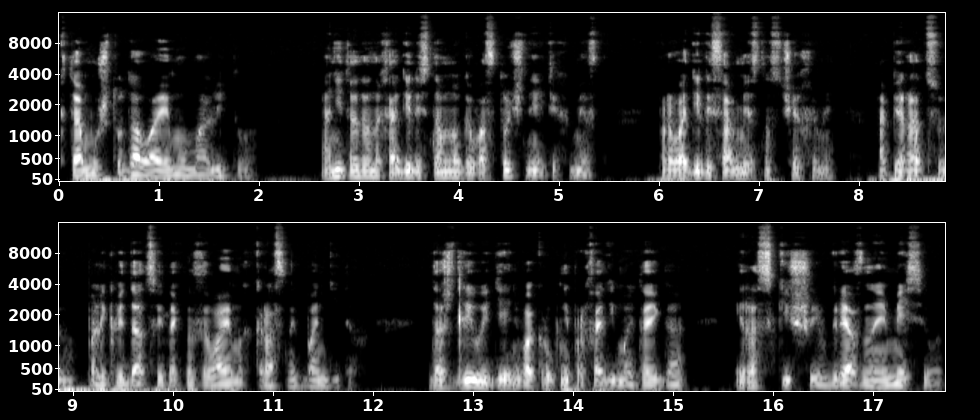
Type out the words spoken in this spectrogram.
к тому, что дала ему молитва. Они тогда находились намного восточнее этих мест, проводили совместно с чехами операцию по ликвидации так называемых красных бандитов. Дождливый день, вокруг непроходимая тайга и раскисшие в грязное месиво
